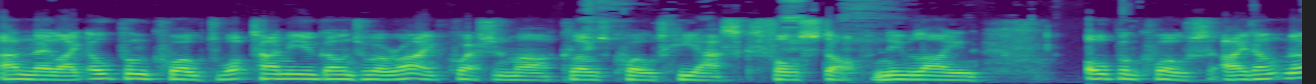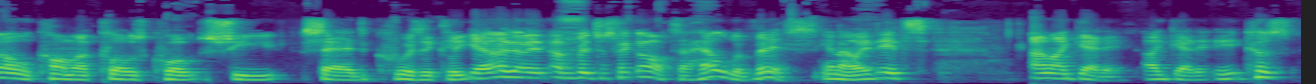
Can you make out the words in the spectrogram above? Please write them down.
and they're like open quote, "What time are you going to arrive?" Question mark, close quote. He asked, full stop, new line. Open quote, I don't know, comma, close quote, she said quizzically. Yeah, I- they just think, oh, to hell with this. You know, it, it's, and I get it. I get it. Because,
